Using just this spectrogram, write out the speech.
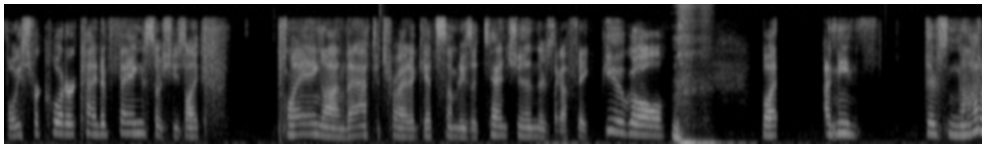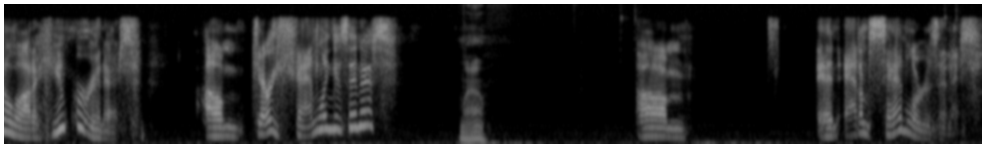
voice recorder kind of thing. So she's like playing on that to try to get somebody's attention. There's like a fake bugle. but I mean, there's not a lot of humor in it. Um, Garry Shandling is in it. Wow. Um, and Adam Sandler is in it.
